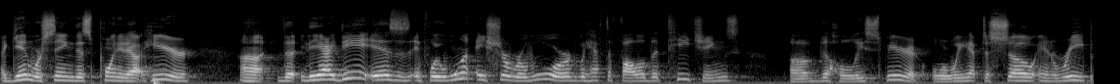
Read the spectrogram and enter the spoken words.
Again, we're seeing this pointed out here. Uh, the, the idea is, is if we want a sure reward, we have to follow the teachings of the Holy Spirit, or we have to sow and reap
